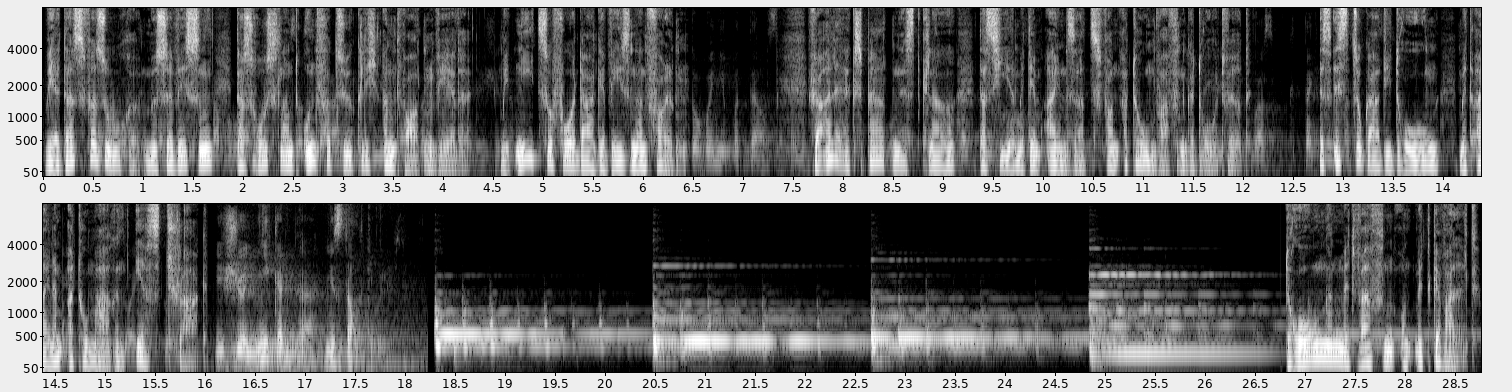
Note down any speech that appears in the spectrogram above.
Wer das versuche, müsse wissen, dass Russland unverzüglich antworten werde mit nie zuvor dagewesenen Folgen. Für alle Experten ist klar, dass hier mit dem Einsatz von Atomwaffen gedroht wird. Es ist sogar die Drohung mit einem atomaren Erstschlag. Drohungen mit Waffen und mit Gewalt.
